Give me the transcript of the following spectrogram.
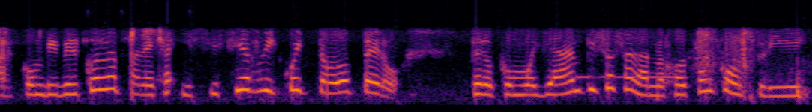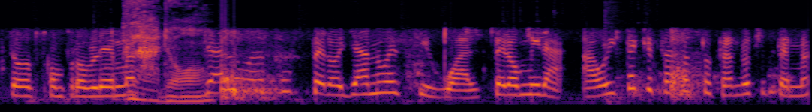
a, convivir con la pareja y sí, sí es rico y todo, pero pero como ya empiezas a lo mejor con conflictos, con problemas, ya lo haces, pero ya no es igual. Pero mira, ahorita que estabas tocando ese tema,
